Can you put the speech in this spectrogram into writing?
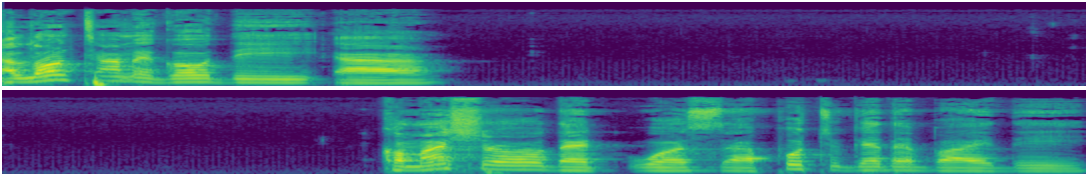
a long time ago the uh, commercial that was uh, put together by the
